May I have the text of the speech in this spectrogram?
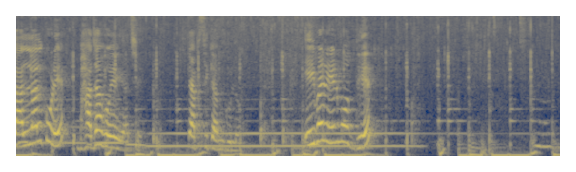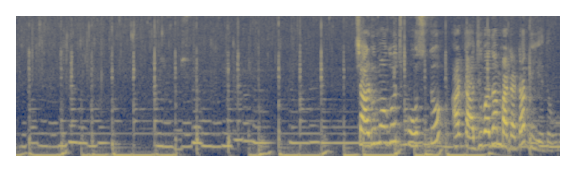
লাল লাল করে ভাজা হয়ে গেছে ক্যাপসিকামগুলো। এইবার এর মধ্যে চারু মগজ পোস্ত আর কাজু বাদাম বাটাটা দিয়ে দেবো।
